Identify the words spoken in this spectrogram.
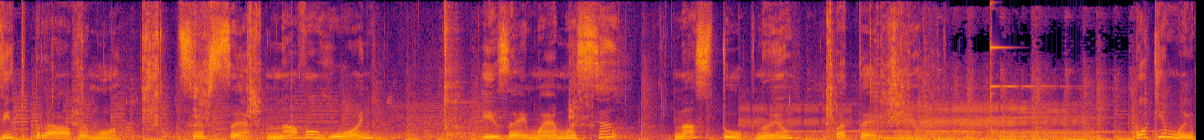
Відправимо це все на вогонь і займемося наступною пательнею. Поки ми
